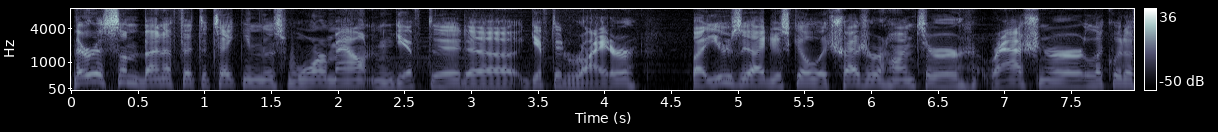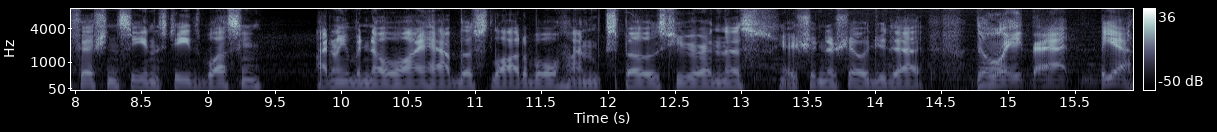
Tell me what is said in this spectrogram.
there is some benefit to taking this warm out and gifted, uh, gifted rider. But usually I just go with Treasure Hunter, Rationer, Liquid Efficiency, and Steed's Blessing. I don't even know why I have this slottable. I'm exposed here in this. I shouldn't have showed you that. Delete that. But yeah,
